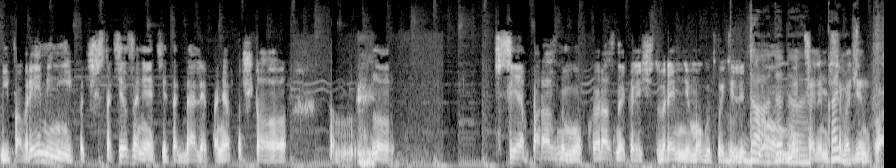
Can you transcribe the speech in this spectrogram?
и по времени, и по частоте занятий и так далее. Понятно, что там, ну, все по-разному, разное количество времени могут выделить, Да, но да, мы да, целимся в конечно. один-два.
